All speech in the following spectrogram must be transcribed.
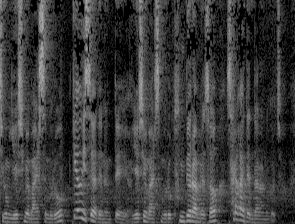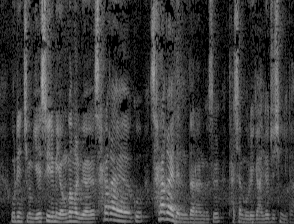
지금 예수님의 말씀으로 깨어 있어야 되는 때예요. 예수의 말씀으로 분별하면서 살아가야 된다는 거죠. 우리는 지금 예수 이름의 영광을 위하여 살아가고 살아가야 된다는 것을 다시 한번 우리에게 알려주십니다.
